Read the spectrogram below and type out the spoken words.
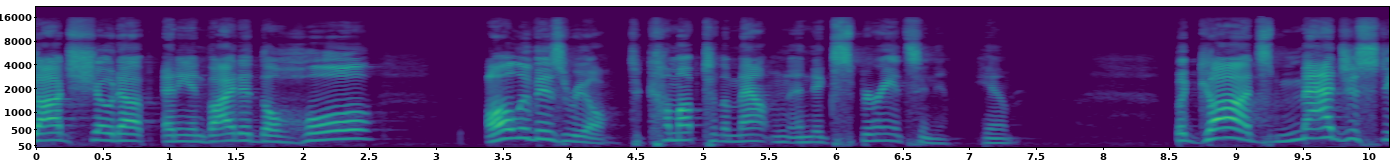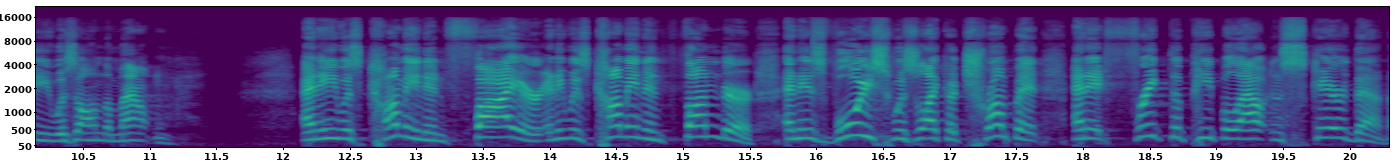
God showed up and he invited the whole, all of Israel to come up to the mountain and experience in him. But God's majesty was on the mountain. And he was coming in fire and he was coming in thunder. And his voice was like a trumpet and it freaked the people out and scared them.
